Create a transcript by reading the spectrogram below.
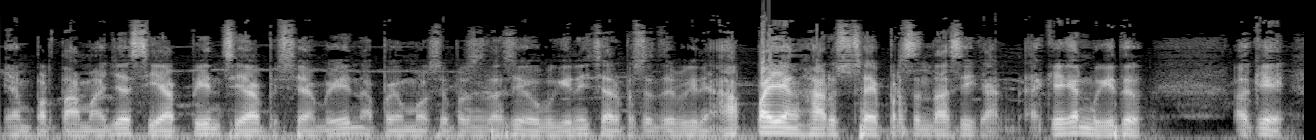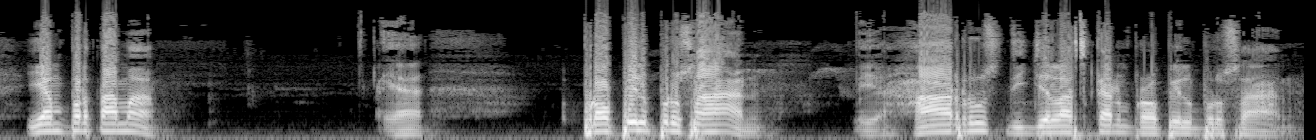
yang pertama aja siapin siapin siapin apa yang mau saya presentasi oh begini cara presentasi begini apa yang harus saya presentasikan. Oke kan begitu? Oke yang pertama ya profil perusahaan. Ya harus dijelaskan profil perusahaan.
